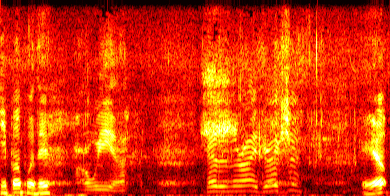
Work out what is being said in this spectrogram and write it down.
Keep up with you. Are we, uh, headed in the right direction? Yep.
